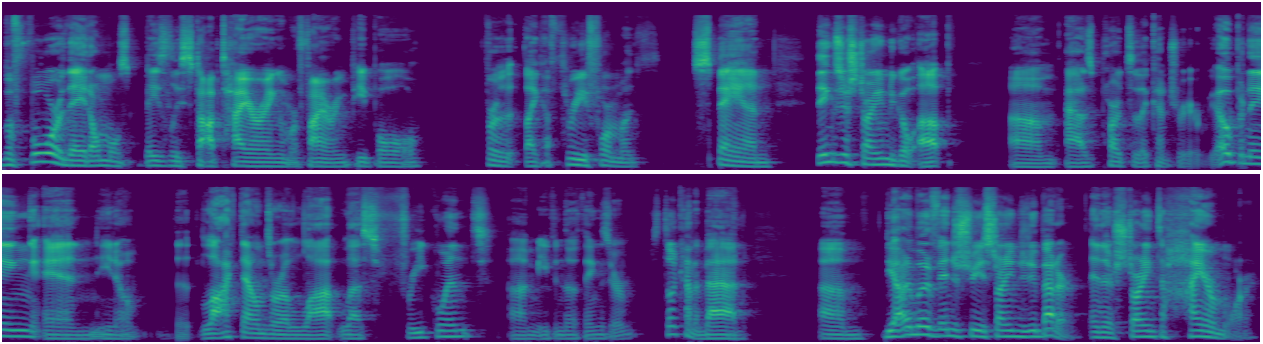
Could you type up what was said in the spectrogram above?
before they'd almost basically stopped hiring and were firing people for like a three four month span. Things are starting to go up um, as parts of the country are reopening, and you know the lockdowns are a lot less frequent, um, even though things are still kind of bad. Um, the automotive industry is starting to do better, and they're starting to hire more.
